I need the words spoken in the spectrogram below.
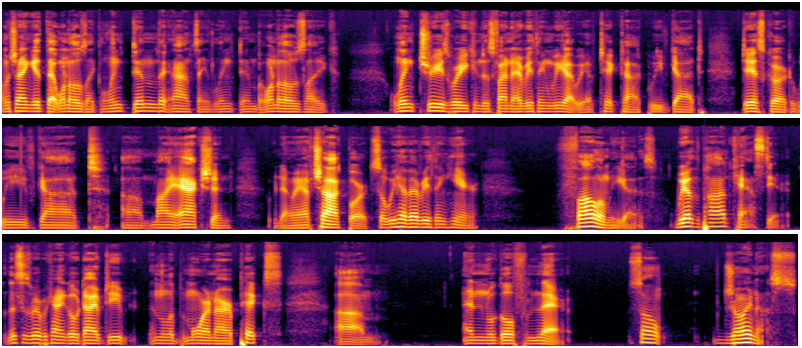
gonna try and get that one of those like LinkedIn. Thing, not saying LinkedIn, but one of those like link trees where you can just find everything we got. We have TikTok, we've got Discord, we've got uh, My Action. Now we have Chalkboard, so we have everything here. Follow me, guys. We have the podcast here. This is where we kind of go dive deep and a little bit more in our picks, um, and we'll go from there. So join us.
